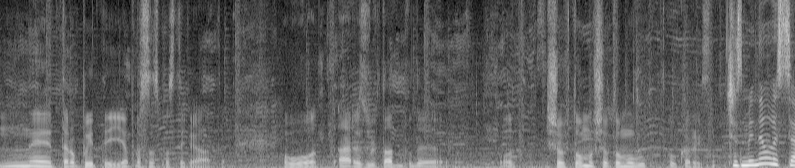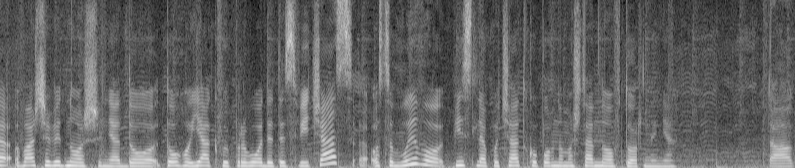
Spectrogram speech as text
не терпити її, а просто спостерігати. От. А результат буде от, що в тому, що в тому випадку корисно. Чи змінилося ваше відношення до того, як ви проводите свій час, особливо після початку повномасштабного вторгнення? Так,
